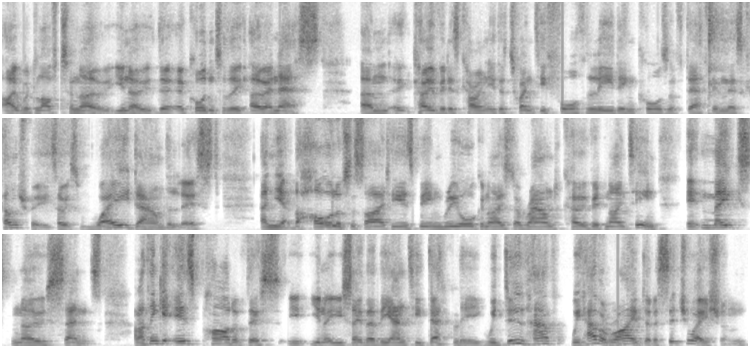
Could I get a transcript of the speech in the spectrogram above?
I would love to know. You know, the, according to the ONS, um, COVID is currently the 24th leading cause of death in this country. So it's way down the list and yet the whole of society is being reorganized around COVID 19. It makes no sense. And I think it is part of this. You, you know, you say they're the anti death league. We do have, we have arrived at a situation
